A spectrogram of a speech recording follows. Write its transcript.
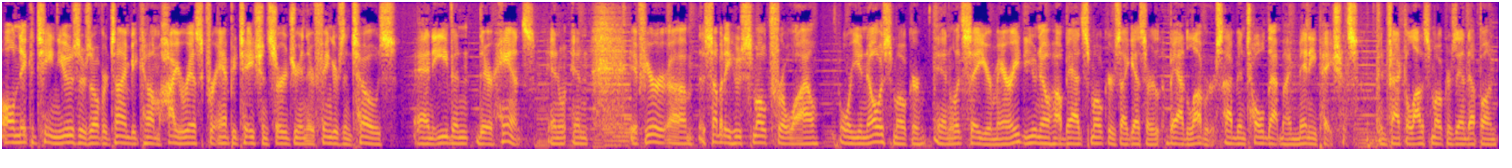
all nicotine users over time become high risk for amputation surgery in their fingers and toes and even their hands. And, and if you're um, somebody who smoked for a while, or you know a smoker, and let's say you're married, you know how bad smokers, I guess, are bad lovers. I've been told that by many patients. In fact, a lot of smokers end up on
